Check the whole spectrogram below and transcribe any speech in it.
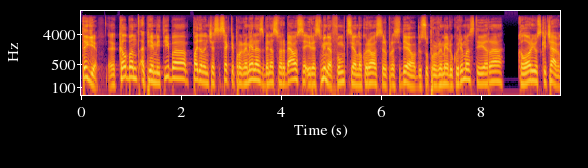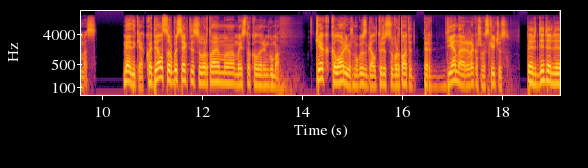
Taigi, e, kalbant apie mytybą, padedančias sekti programėlės, be nesvarbiausia ir esminė funkcija, nuo kurios ir prasidėjo visų programėlių kūrimas, tai yra kalorijų skaičiavimas. Medikė, kodėl svarbu sekti suvartojamą maisto kaloringumą? Kiek kalorijų žmogus gal turi suvartoti per dieną, ar yra kažkoks skaičius? Per didelį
